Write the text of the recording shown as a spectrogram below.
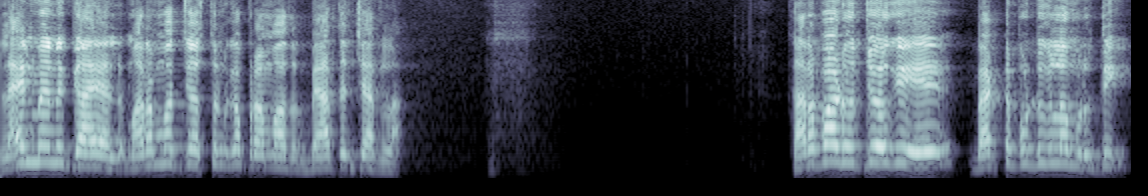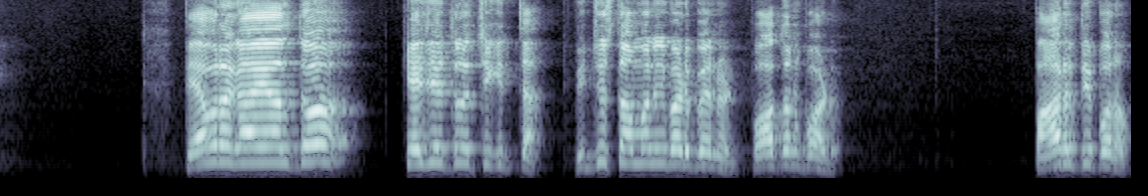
లైన్మెన్ గాయాలు మరమ్మతు చేస్తుండగా ప్రమాదం బేతంచెర్ల. కరపాడు ఉద్యోగి బెట్ట పుట్టుకలో మృతి. తీవ్ర గాయాలతో కేజీతిలో చికిత్స విద్యుత్ స్తంభం నుంచి పడిపోయినాడు పోతనపాడు. పార్వతీపురం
